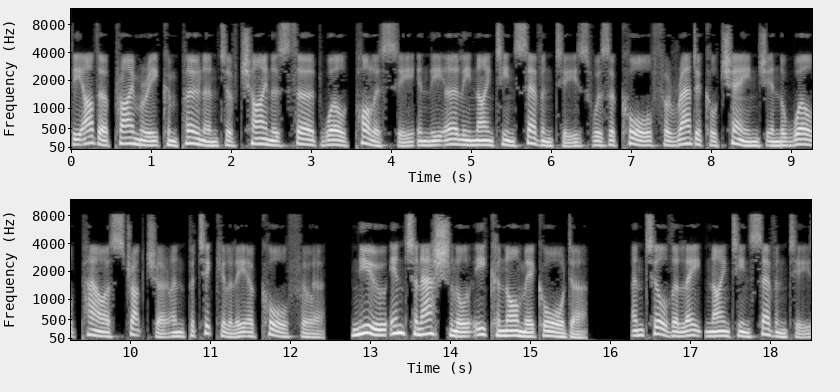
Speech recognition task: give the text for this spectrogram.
The other primary component of China's Third World policy in the early 1970s was a call for radical change in the world power structure and particularly a call for a new international economic order. Until the late 1970s,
